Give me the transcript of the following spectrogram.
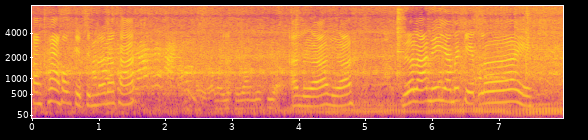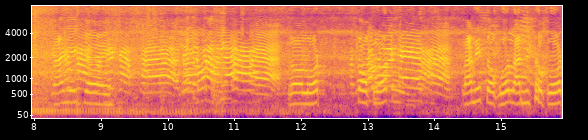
ข้างข้างๆเขาเก็บเสร็จแล้วนะคะอะเหลือเหลือ เหลือร้านนี้ยังไม่เก็บเลย ร้านยายจอยกลับค่ะรอรถมารับค่ะรอรถตกรถแทนค่ะร้านนี้ตกรถร้านนี้ตกรถ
